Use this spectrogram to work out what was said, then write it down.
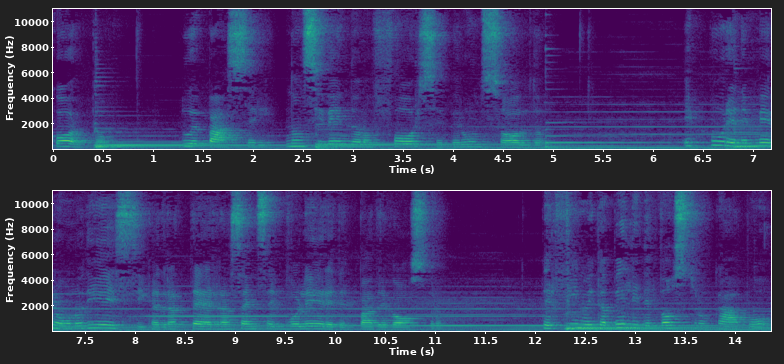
corpo due passeri non si vendono forse per un soldo? Eppure nemmeno uno di essi cadrà a terra senza il volere del Padre vostro. Perfino i capelli del vostro capo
